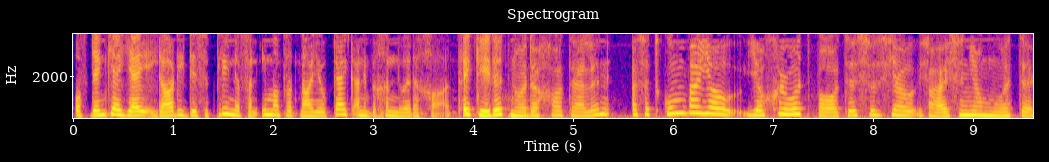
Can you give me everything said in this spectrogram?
Of dink jy jy daardie dissipline van iemand wat na jou kyk aan die begin nodig gehad? Ek het dit nodig gehad, Helen. As dit kom by jou jou groot bates soos jou huis en jou motor,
